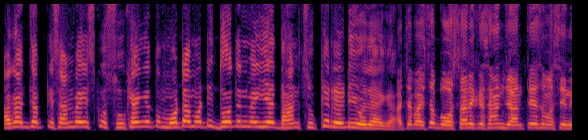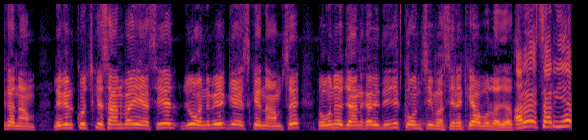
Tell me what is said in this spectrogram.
अगर जब किसान भाई इसको सूखेंगे तो मोटा मोटी दो दिन में ये धान सूख के रेडी हो जाएगा। अच्छा भाई साहब बहुत सारे किसान जानते हैं इस मशीन का नाम लेकिन कुछ किसान भाई ऐसे हैं जो अनवेग हैं इसके नाम से तो उन्हें जानकारी दीजिए कौन सी मशीन है क्या बोला जाता है? अरे सर ये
